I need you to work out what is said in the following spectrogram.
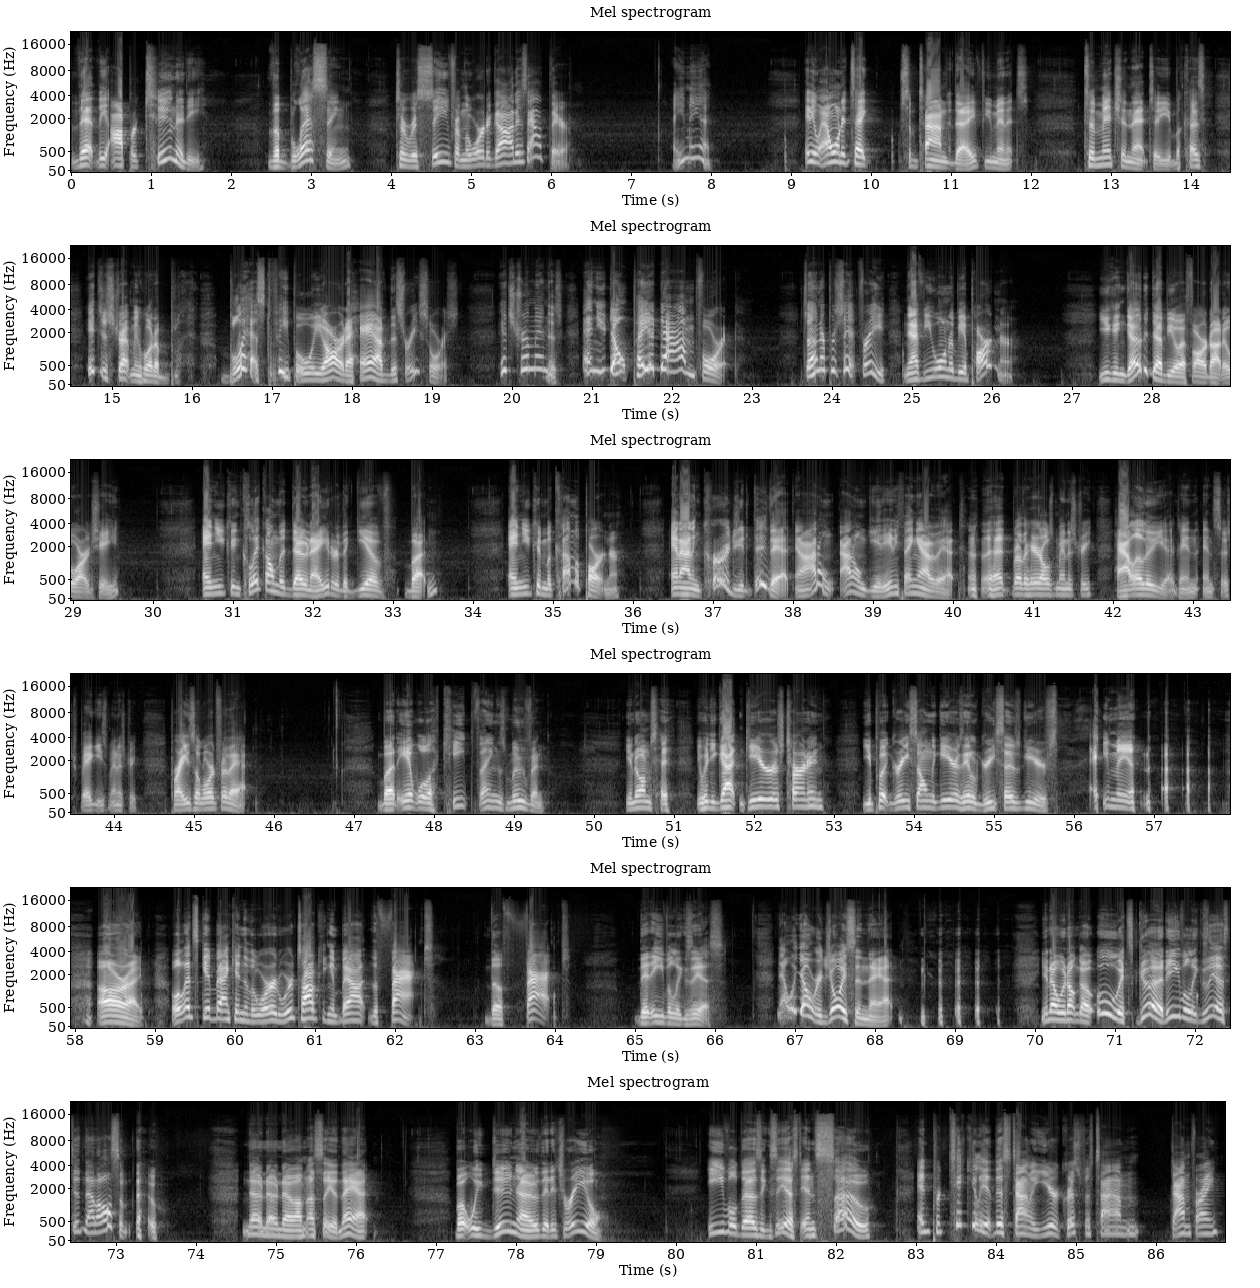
that the opportunity, the blessing to receive from the Word of God is out there. Amen. Anyway, I want to take some time today, a few minutes, to mention that to you because it just struck me what a blessed people we are to have this resource. It's tremendous. And you don't pay a dime for it. It's 100% free. Now, if you want to be a partner, you can go to WFR.org and you can click on the donate or the give button and you can become a partner and I'd encourage you to do that. Now, I don't, I don't get anything out of that. that Brother Harold's ministry, hallelujah, and, and Sister Peggy's ministry, praise the Lord for that. But it will keep things moving. You know what I'm saying? When you got gears turning, you put grease on the gears, it'll grease those gears. Amen. All right. Well, let's get back into the word. We're talking about the fact, the fact that evil exists. Now, we don't rejoice in that. you know, we don't go, ooh, it's good. Evil exists. Isn't that awesome? No. No, no, no. I'm not saying that. But we do know that it's real. Evil does exist. And so, and particularly at this time of year, Christmas time, time frame,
